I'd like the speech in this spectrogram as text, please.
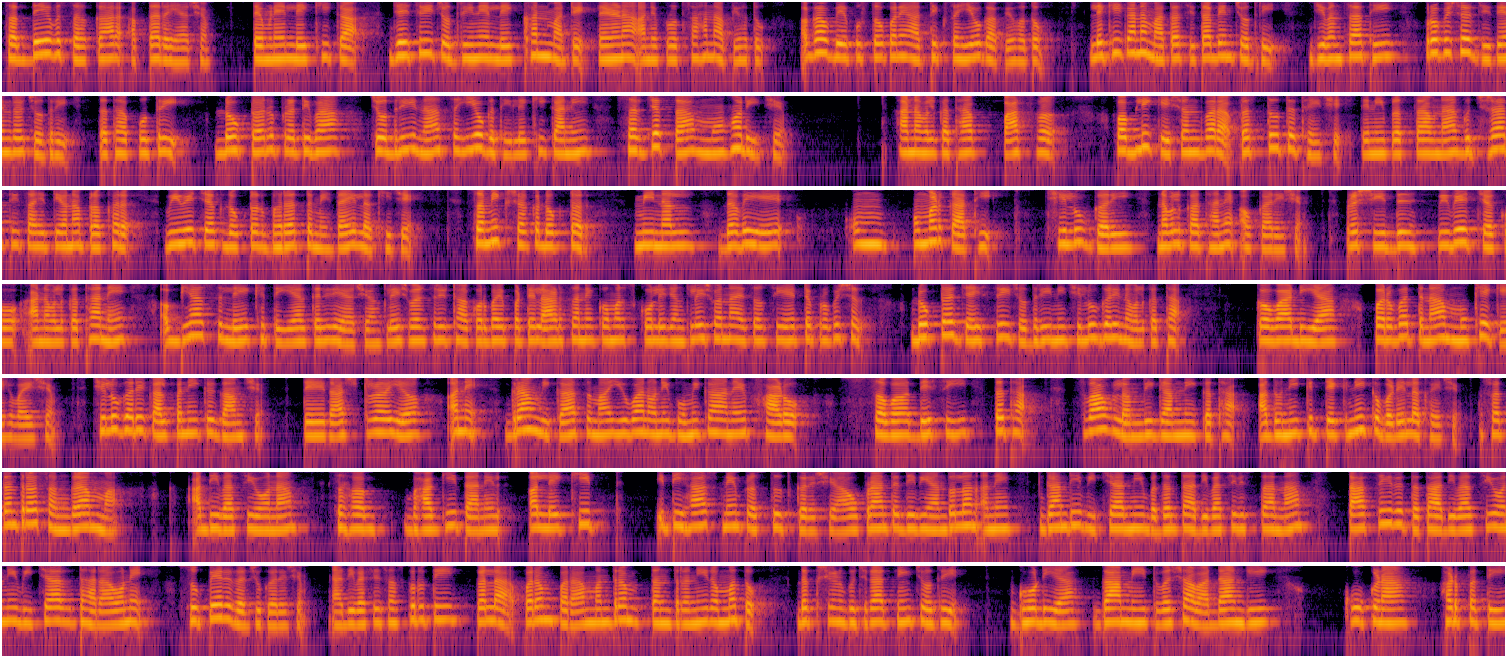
સદૈવ સહકાર આપતા રહ્યા છે. તેમણે લેખિકા જયશ્રી ચૌધરીને લેખન માટે પ્રેરણા અને પ્રોત્સાહન આપ્યું હતું. અગાઉ બે પુસ્તકોને આર્થિક સહયોગ આપ્યો હતો. લેખિકાના માતા સીતાબેન ચૌધરી, જીવનસાથી પ્રોફેસર જીતેન્દ્ર ચૌધરી તથા પુત્રી ડૉક્ટર પ્રતિભા ચૌધરીના સહયોગથી લેખિકાની સર્જકતા મોહરી છે. આ નવલકથા પાસ્વ પબ્લિકેશન દ્વારા પ્રસ્તુત થઈ છે. તેની પ્રસ્તાવના ગુજરાતી સાહિત્યના પ્રખર વિવેચક ડૉક્ટર ભરત મહેતાએ લખી છે. સમીક્ષક ડૉક્ટર મિનલ દવેએ ઉમ, ઉમળકાથી છીલુગરી નવલકથાને આવકારી છે. પ્રસિદ્ધ વિવેચકો આ નવલકથાને અભ્યાસ લેખ તૈયાર કરી રહ્યા છે. અંકલેશ્વર શ્રી ઠાકોરભાઈ પટેલ આર્ટ્સ અને કોમર્સ કોલેજ અંકલેશ્વરના એસોસિએટ પ્રોફેસર ડૉક્ટર જયશ્રી ચૌધરીની છીલુગરી નવલકથા કવાડિયા પર્વતના મુખે કહેવાય છે. છીલુગરી કાલ્પનિક ગામ છે. તે રાષ્ટ્રીય અને ગ્રામ વિકાસમાં યુવાનોની ભૂમિકા અને ફાળો સ્વદેશી તથા સ્વાવલંબી ગામની કથા આધુનિક ટેકનિક વડે લખાય છે. સ્વતંત્ર સંગ્રામમાં આદિવાસીઓના સહભાગીતાને અલેખિત ઇતિહાસને પ્રસ્તુત કરે છે. આ ઉપરાંત દેવી આંદોલન અને ગાંધી વિચારની બદલતા આદિવાસી વિસ્તારના તાસીર તથા આદિવાસીઓની વિચારધારાઓને સુપેર રજૂ કરે છે. આદિવાસી સંસ્કૃતિ, કલા, પરંપરા મંત્ર તંત્રની રમતો, દક્ષિણ ગુજરાતની ચૌધરી, ઘોડિયા, ગામિત, વસાવા, ડાંગી, કુકણા, હળપતિ,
